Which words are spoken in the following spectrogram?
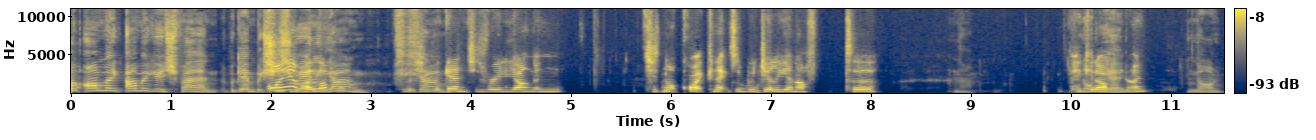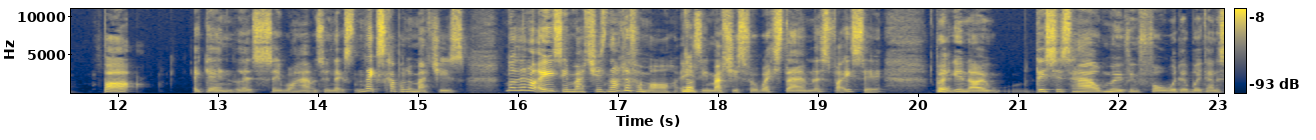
I'm. I'm a. I'm a huge fan. Again, but Oh, she's I really young. She's But she, young. again, she's really young and she's not quite connected with Gilly enough to. Pick Not it up, yet. you know? No, but again, let's see what happens in the next next couple of matches. No, they're not easy matches. None of them are No. easy matches for West Ham. Let's face it. But you know, this is how moving forward and we're going to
